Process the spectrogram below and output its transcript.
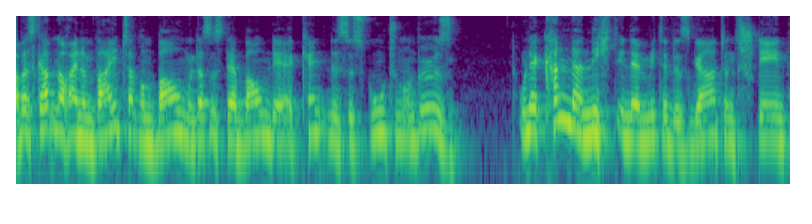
Aber es gab noch einen weiteren Baum und das ist der Baum der Erkenntnis des Guten und Bösen. Und er kann da nicht in der Mitte des Gartens stehen,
